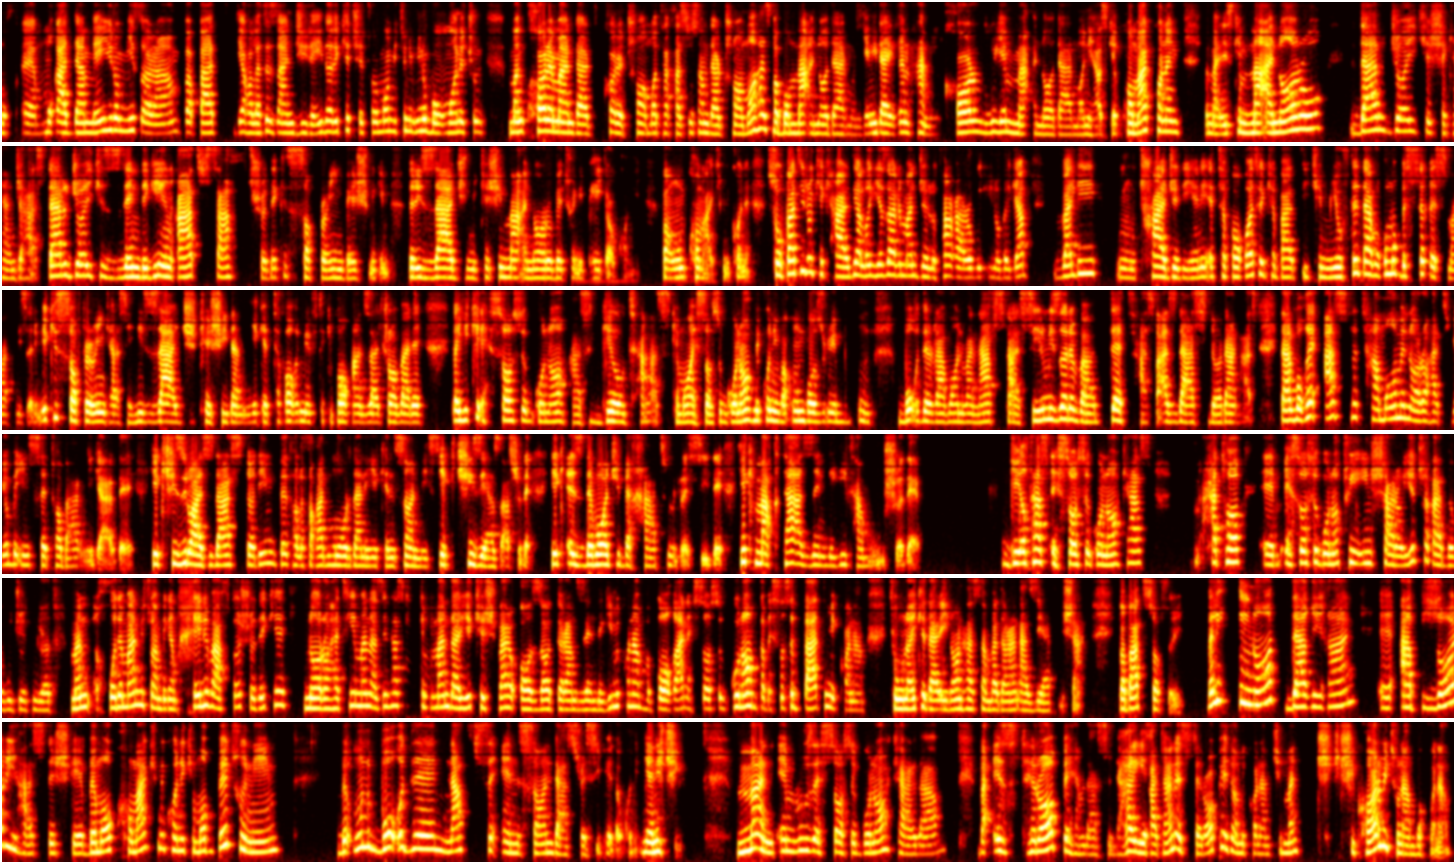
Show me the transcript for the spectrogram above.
مقدمه ای رو می‌ذارم و بعد یه حالت زنجیره ای داره که چطور ما می‌تونیم اینو به عنوان چون من کار من در کار تراما تخصصم در تراما هست و با معنا درمانی. یعنی دقیقا همین کار روی معنا درمانی هست که کمک کنیم به مریض که معنا رو در جایی که شکنجه هست در جایی که زندگی اینقدر سخت شده که سافرین بهش میگیم. داری زج می‌کشی معنا رو بتونی پیدا کنی و اون کمک می‌کنه. صحبتی رو که کردی الان یه ذره من جلوتر قرار بود اینو بگم ولی تراجدی یعنی اتفاقاتی که بعدی که میفته در واقع ما به سه قسمت می‌ذاریم. یکی سافرینگ هست یعنی زج کشیدن. یک اتفاقی میفته که واقعا زج آوره و یکی احساس گناه هست گیلت هست که ما احساس گناه می‌کنیم و اون باز روی اون بعد روان و نفس تاثیر می‌ذاره و دت هست و از دست دادن هست. در واقع اصل تمام ناراحتی ها به این سه تا برمیگرده. یک چیزی رو از دست دادیم به حالا فقط مردن یک انسان نیست یک چیزی از دست شده. یک ازدواج ازدواجی به ختم رسیده. یک مقطع از زندگی تموم شده. گیلت هست احساس گناه هست. حتی احساس گناه توی این شرایط چقدر به وجود میاد؟ من خود من می‌تونم بگم خیلی وقتا شده که ناراحتی من از این هست که من در یک کشور آزاد دارم زندگی می‌کنم و واقعا احساس گناه می‌کنم احساس بد می‌کنم که اونایی که در ایران هستن و دارن اذیت میشن. و بعد سافری ولی اینا دقیقا ابزاری هستش که به ما کمک می‌کنه که ما بتونیم به اون بعد نفس انسان دسترسی پیدا کنیم. یعنی چی؟ من امروز احساس گناه کردم و اضطراب به هم دست میده. حقیقتا اضطراب پیدا می‌کنم که من چی کار می‌تونم بکنم؟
